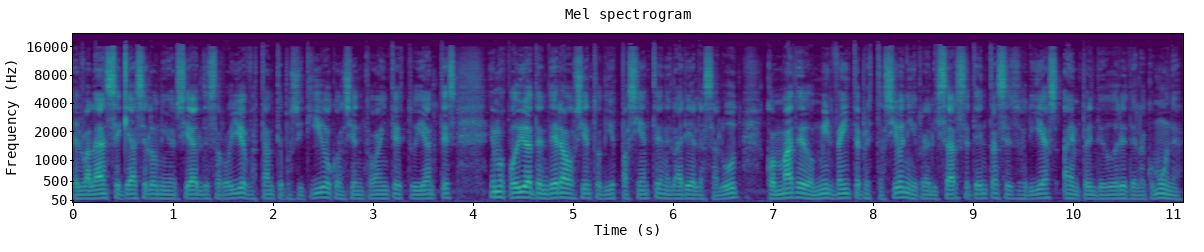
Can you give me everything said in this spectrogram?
El balance que hace la Universidad del Desarrollo es bastante positivo, con 120 estudiantes. Hemos podido atender a 210 pacientes en el área de la salud, con más de 2020 prestaciones y realizar 70 asesorías a emprendedores de la comuna.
